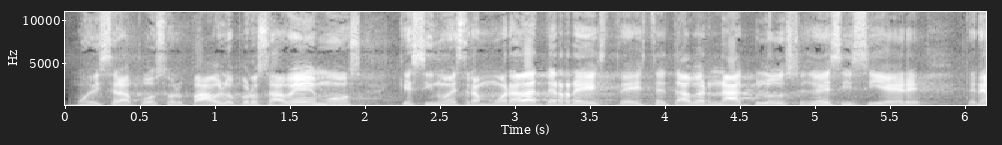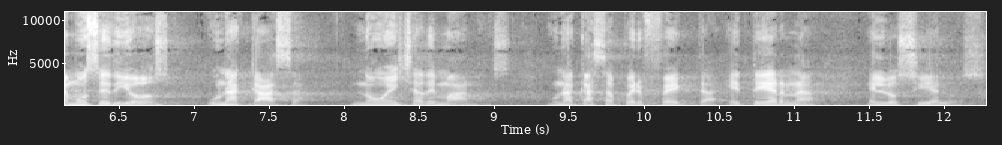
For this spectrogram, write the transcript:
Como dice el apóstol Pablo, pero sabemos que si nuestra morada terrestre, este tabernáculo se deshiciere, tenemos de Dios una casa no hecha de manos, una casa perfecta, eterna en los cielos.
